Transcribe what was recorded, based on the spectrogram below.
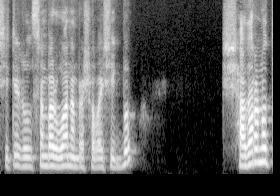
শীটের রুলস নাম্বার ওয়ান আমরা সবাই শিখব। সাধারণত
